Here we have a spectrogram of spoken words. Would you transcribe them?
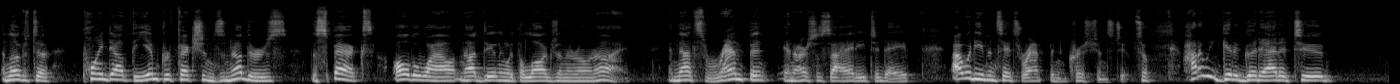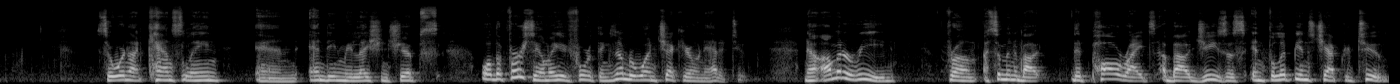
and loves to point out the imperfections in others, the specks, all the while not dealing with the logs in their own eye. And that's rampant in our society today. I would even say it's rampant in Christians too. So, how do we get a good attitude so we're not canceling and ending relationships? Well, the first thing I'm going to give you four things. Number one, check your own attitude. Now, I'm going to read from something about that Paul writes about Jesus in Philippians chapter 2,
